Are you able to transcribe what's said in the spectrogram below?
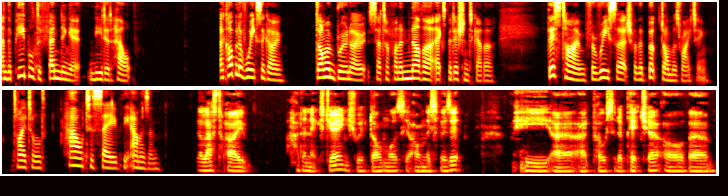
and the people defending it needed help. A couple of weeks ago, Dom and Bruno set off on another expedition together, this time for research for the book Dom was writing, titled How to Save the Amazon. The last I had an exchange with Dom was on this visit. He uh, had posted a picture of um,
